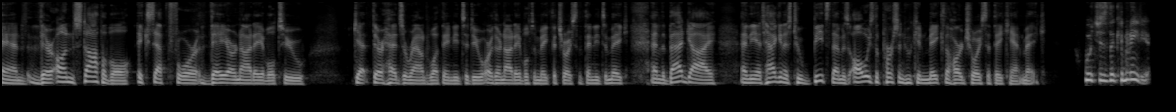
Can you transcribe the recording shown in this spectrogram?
And they're unstoppable, except for they are not able to get their heads around what they need to do or they're not able to make the choice that they need to make. And the bad guy and the antagonist who beats them is always the person who can make the hard choice that they can't make. Which is the comedian.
